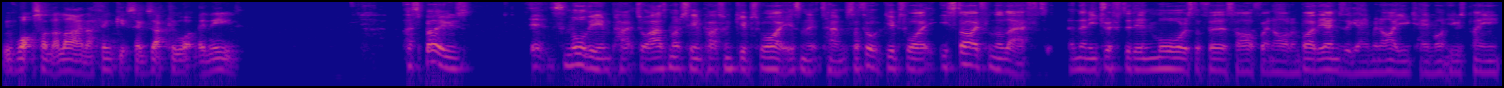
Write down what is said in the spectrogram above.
with what's on the line, I think it's exactly what they need. I suppose it's more the impact, or as much the impact on Gibbs White, isn't it, Temps? I thought Gibbs White he started from the left and then he drifted in more as the first half went on, and by the end of the game, when Ayew came on, he was playing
